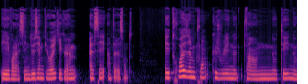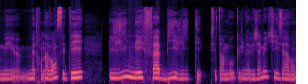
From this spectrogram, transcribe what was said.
Et voilà, c'est une deuxième théorie qui est quand même assez intéressante. Et troisième point que je voulais noter, nommer, euh, mettre en avant, c'était l'ineffabilité. C'est un mot que je n'avais jamais utilisé avant.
